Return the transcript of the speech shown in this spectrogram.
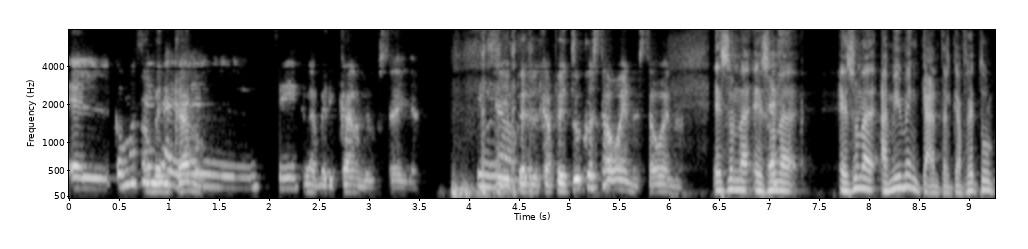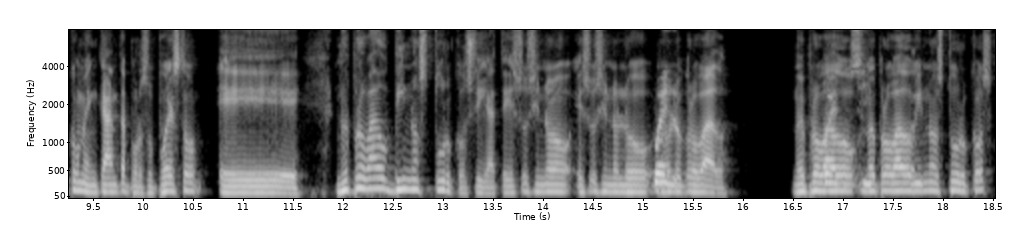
el- ¿cómo se Americano. dice? El, sí, El americano le gusta a ella. Sí, no. pero el café turco está bueno, está bueno. Es una, es una, es una, a mí me encanta, el café turco me encanta, por supuesto. Eh, no he probado vinos turcos, fíjate, eso sí no, eso sí no lo, no Bueno. lo he probado. No he probado, Bueno, sí. no he probado vinos turcos.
